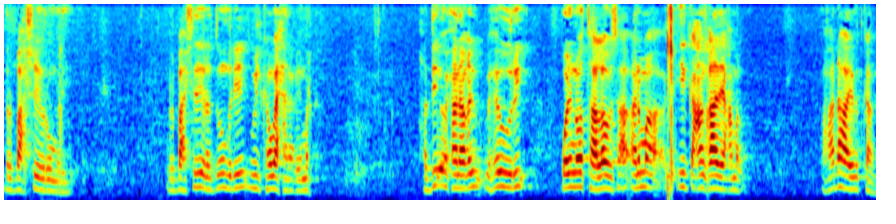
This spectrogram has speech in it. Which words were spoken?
Dharbaaxsho yaruu mariyey. Dharbaaxshadii yar hadduu mariyey wiilkan waa xanaaqay marka haddii uu xanaaqay wuxuu yidhi way noo taallaa anima ii gacan qaadee camal. Waxaa dhahaya midkaan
